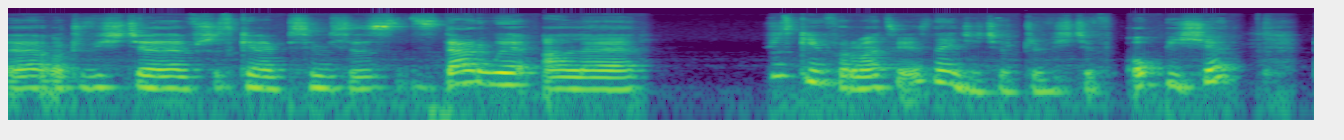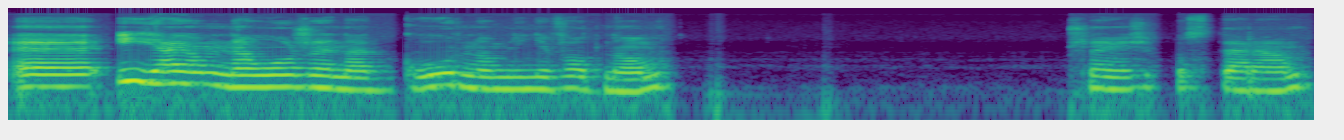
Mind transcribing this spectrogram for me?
E, oczywiście wszystkie napisy mi się zdarły, ale wszystkie informacje znajdziecie oczywiście w opisie. E, I ja ją nałożę na górną linię wodną. Przynajmniej się postaram.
